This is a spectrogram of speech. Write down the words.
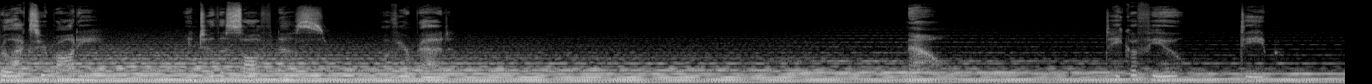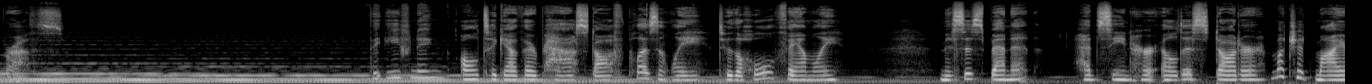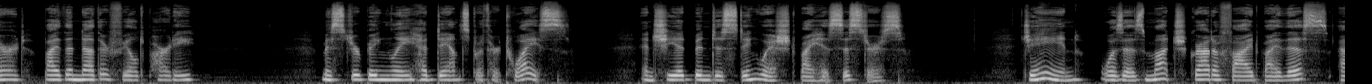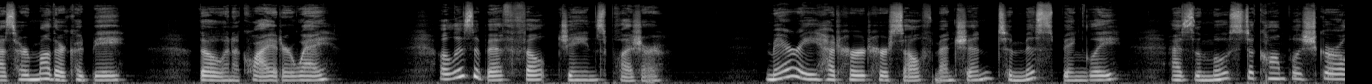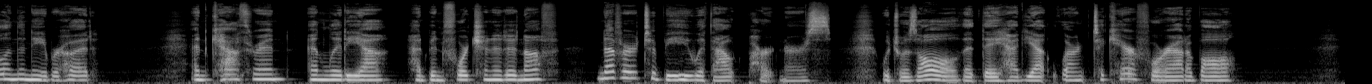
Relax your body into the softness of your bed. Now, take a few deep breaths. The evening altogether passed off pleasantly to the whole family. Mrs. Bennet had seen her eldest daughter much admired by the Netherfield party. Mr. Bingley had danced with her twice, and she had been distinguished by his sisters. Jane was as much gratified by this as her mother could be, though in a quieter way. Elizabeth felt Jane's pleasure. Mary had heard herself mentioned to Miss Bingley as the most accomplished girl in the neighborhood, and Catherine and Lydia had been fortunate enough never to be without partners, which was all that they had yet learnt to care for at a ball.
